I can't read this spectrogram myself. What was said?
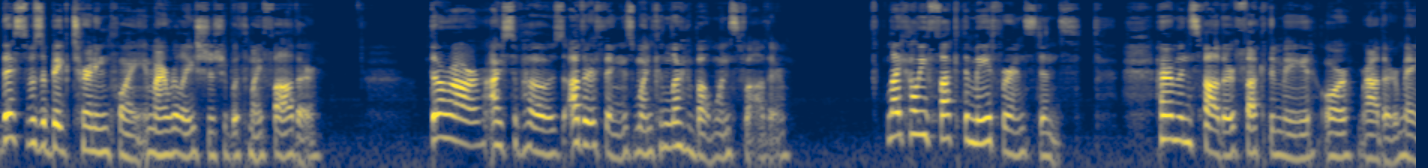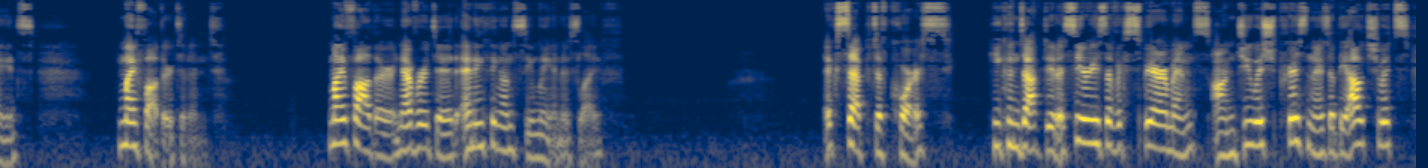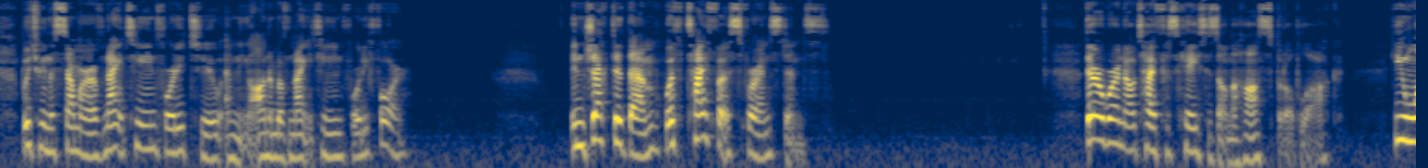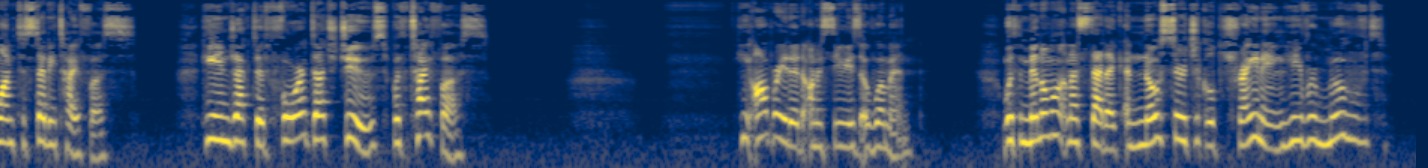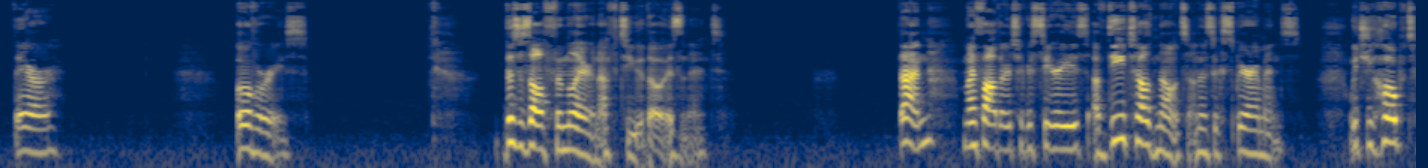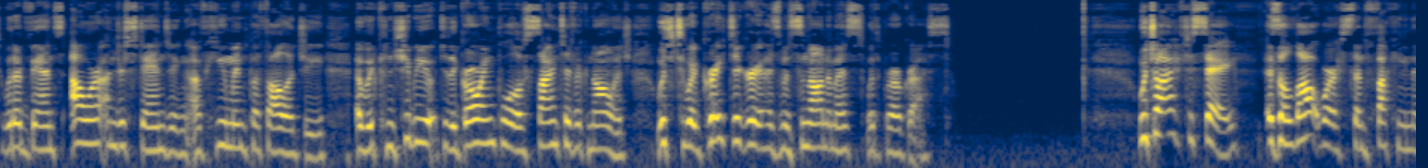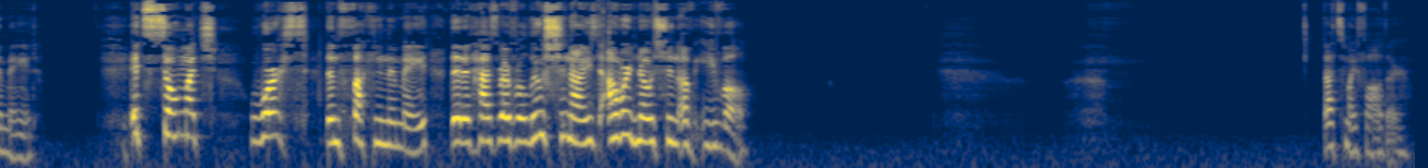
This was a big turning point in my relationship with my father. There are, I suppose, other things one can learn about one's father. Like how he fucked the maid, for instance. Herman's father fucked the maid, or rather, maids. My father didn't. My father never did anything unseemly in his life. Except, of course, he conducted a series of experiments on Jewish prisoners at the Auschwitz between the summer of 1942 and the autumn of 1944. Injected them with typhus, for instance. There were no typhus cases on the hospital block. He wanted to study typhus. He injected four Dutch Jews with typhus. He operated on a series of women with minimal anesthetic and no surgical training, he removed their ovaries. This is all familiar enough to you, though, isn't it? Then, my father took a series of detailed notes on his experiments, which he hoped would advance our understanding of human pathology and would contribute to the growing pool of scientific knowledge, which to a great degree has been synonymous with progress. Which I have to say is a lot worse than fucking the maid. It's so much worse than fucking the maid that it has revolutionized our notion of evil. That's my father.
